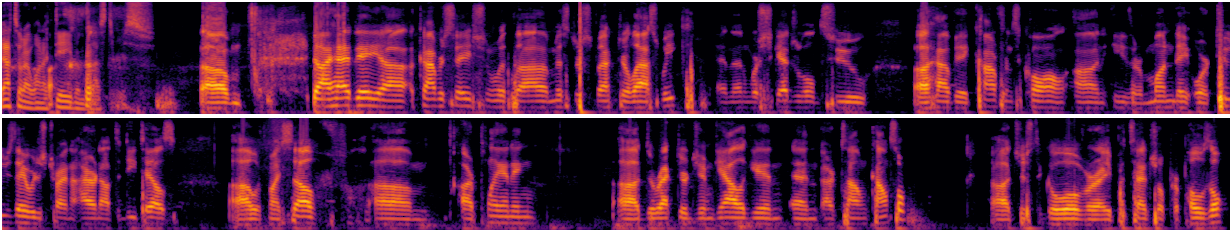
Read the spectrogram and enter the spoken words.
That's what I want. Dave and Buster's. Um, no, I had a, uh, a conversation with uh, Mr. Spector last week, and then we're scheduled to uh, have a conference call on either Monday or Tuesday. We're just trying to iron out the details uh, with myself, um, our planning uh, director Jim Galligan, and our town counsel, uh, just to go over a potential proposal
